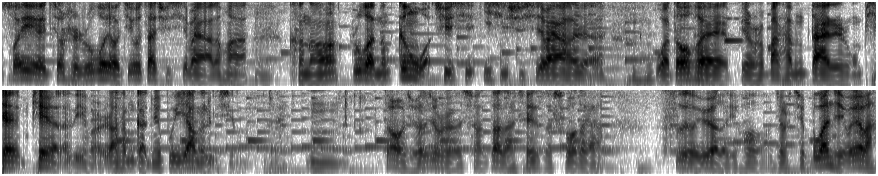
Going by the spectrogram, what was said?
所以就是如果有机会再去西班牙的话，嗯可能如果能跟我去西一起去西班牙的人，我都会比如说把他们带这种偏偏远的地方，让他们感觉不一样的旅行。对，嗯，但是我觉得就是像蛋蛋这次说的呀，四个月了以后，就是几不管几个月吧，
